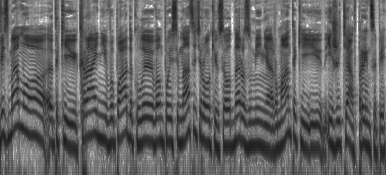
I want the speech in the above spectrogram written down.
візьмемо е, такий крайній випадок, коли вам по 17 років це одне розуміння романтики і, і життя, в принципі.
